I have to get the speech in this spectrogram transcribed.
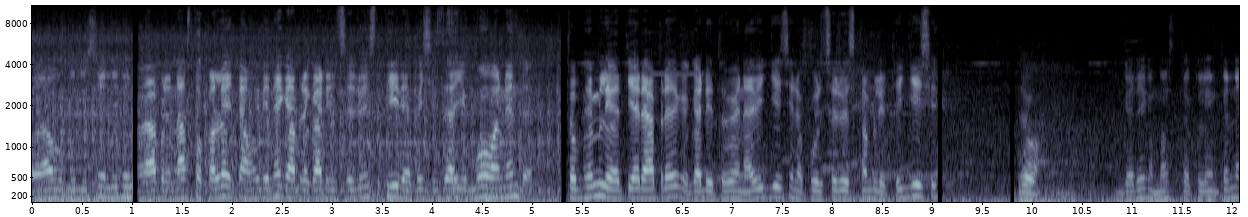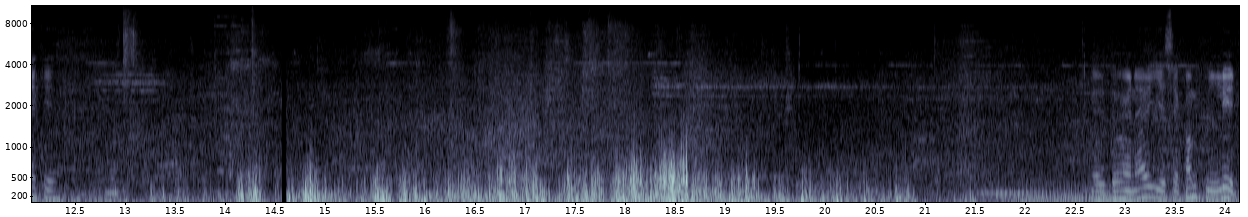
હા આવું બધું છે લીધું. આપણે નાસ્તો કરી લઈએ, ત્યાં સુધી નહીં કે આપણે ગાડીની સર્વિસ થઈ રહે પછી જઈએ મોવાની અંદર. તો ફેમિલી અત્યારે આપણે ગાડી ધોઈને આવી ગઈ છે ને ફૂલ સર્વિસ કમ્પ્લીટ થઈ ગઈ છે. જો ગાડી કે મસ્ત ક્લીન કરી નાખીએ. ધોઈને આવી ગઈ છે કમ્પ્લીટ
